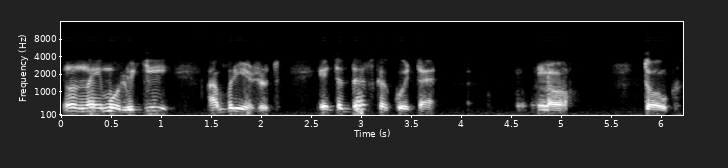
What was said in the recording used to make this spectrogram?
ну, найму людей, обрежут, это даст какой-то, ну, толк?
